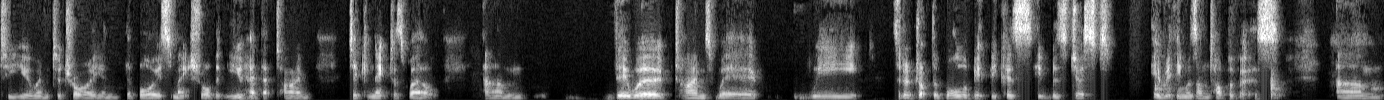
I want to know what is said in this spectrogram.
to you and to Troy and the boys to make sure that you had that time to connect as well. Um, there were times where we sort of dropped the ball a bit because it was just everything was on top of us. Um,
